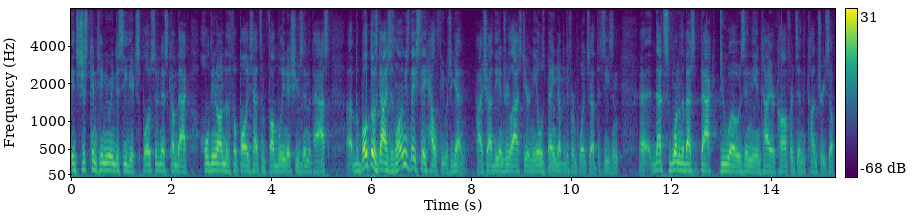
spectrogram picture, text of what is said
it's just continuing to see the explosiveness come back, holding on to the football. He's had some fumbling issues in the past. Uh, but both those guys, as long as they stay healthy, which again, Hishaw had the injury last year, Neal was banged mm-hmm. up at different points throughout the season. Uh, that's one of the best back duos in the entire conference in the country. So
